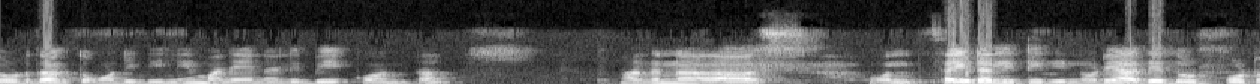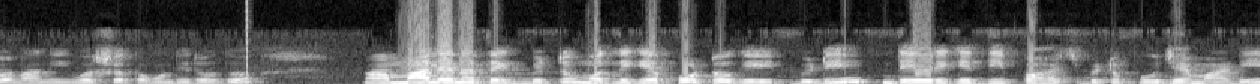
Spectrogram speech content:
ದೊಡ್ಡದಾಗಿ ತೊಗೊಂಡಿದ್ದೀನಿ, ಮನೆಯಲ್ಲಿ ಬೇಕು ಅಂತ. ಅದನ್ನು ಒಂದು ಸೈಡಲ್ಲಿ ಇಟ್ಟಿದ್ದೀನಿ ನೋಡಿ, ಅದೇ ದೊಡ್ಡ ಫೋಟೋ ನಾನು ಈ ವರ್ಷ ತೊಗೊಂಡಿರೋದು. ಮಾಲೆನ ತೆಗೆದ್ಬಿಟ್ಟು ಮೊದಲಿಗೆ ಫೋಟೋಗೆ ಇಟ್ಬಿಡಿ, ದೇವರಿಗೆ ದೀಪ ಹಚ್ಚಿಬಿಟ್ಟು ಪೂಜೆ ಮಾಡಿ.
